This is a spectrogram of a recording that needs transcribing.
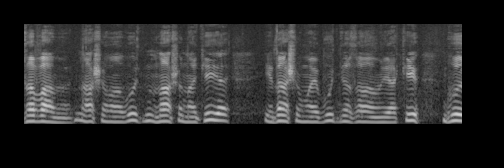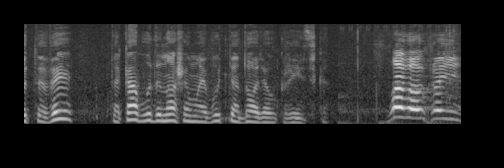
за вами, наше майбутнє, наша надія і наше майбутнє за вами. Які будете ви, така буде наша майбутня доля українська. Слава Україні!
